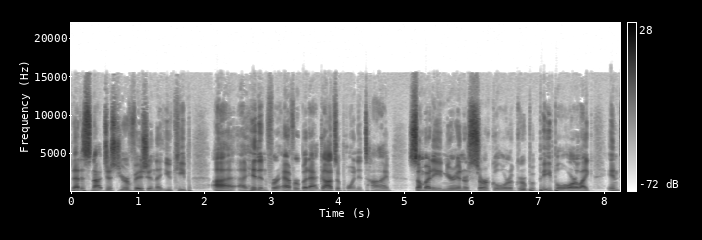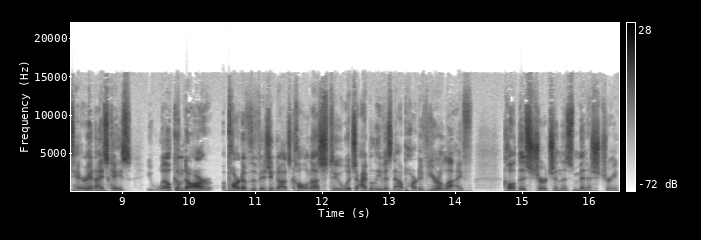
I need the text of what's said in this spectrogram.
that it's not just your vision that you keep uh, uh, hidden forever, but at God's appointed time, somebody in your inner circle or a group of people, or like in Terry and I's case, welcome to our part of the vision God's called us to, which I believe is now part of your life, called this church and this ministry,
